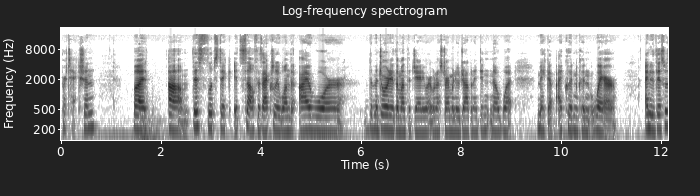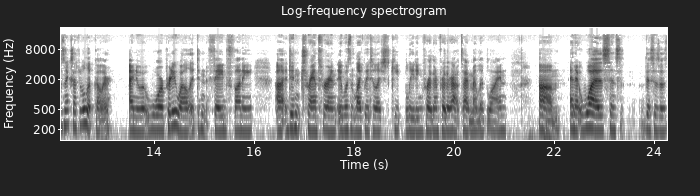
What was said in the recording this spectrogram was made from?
protection, but um, this lipstick itself is actually one that I wore the majority of the month of January when I started my new job and I didn't know what makeup I could and couldn't wear. I knew this was an acceptable lip color. I knew it wore pretty well. It didn't fade funny. Uh, it didn't transfer and it wasn't likely to like, just keep bleeding further and further outside my lip line. Um, and it was, since this is a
